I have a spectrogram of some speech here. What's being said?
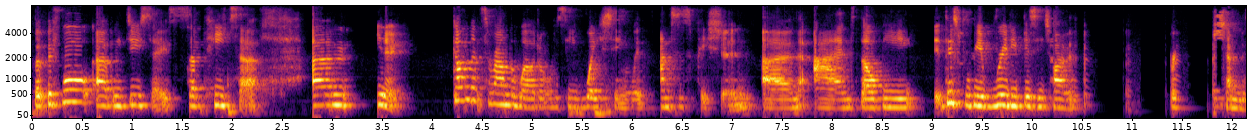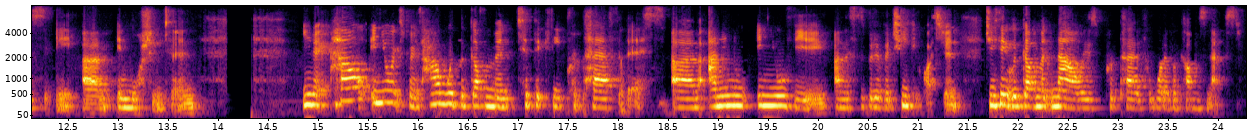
But before uh, we do so, Sir Peter, um, you know, governments around the world are obviously waiting with anticipation, um, and there'll be this will be a really busy time at the British Embassy um, in Washington you know, how, in your experience, how would the government typically prepare for this? Um, and in in your view, and this is a bit of a cheeky question, do you think the government now is prepared for whatever comes next?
